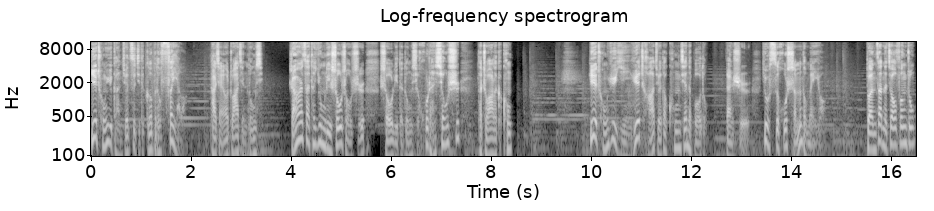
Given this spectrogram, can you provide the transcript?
叶崇玉感觉自己的胳膊都废了，他想要抓紧东西，然而在他用力收手时，手里的东西忽然消失，他抓了个空。叶崇玉隐约察觉到空间的波动，但是又似乎什么都没有。短暂的交锋中，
